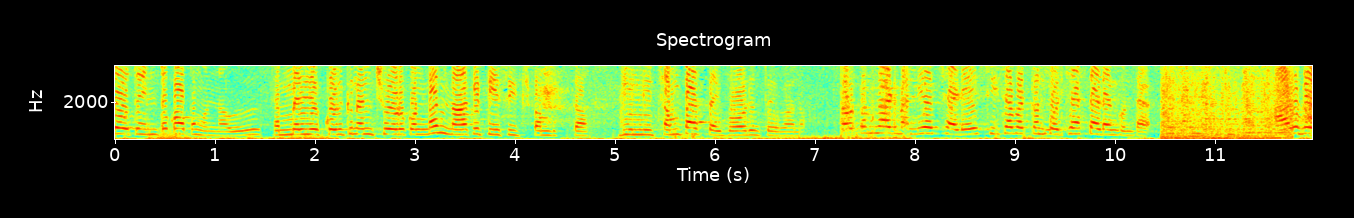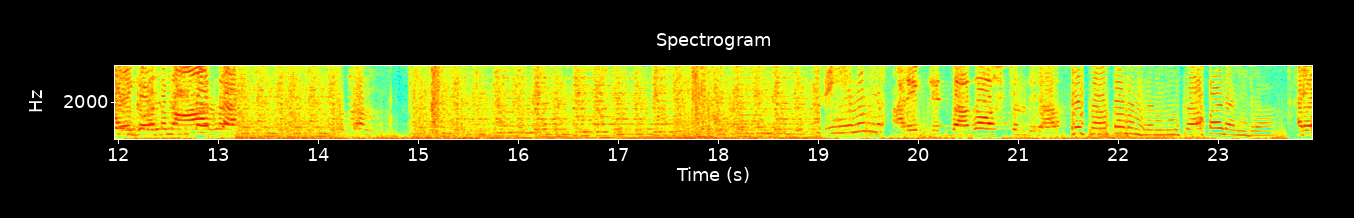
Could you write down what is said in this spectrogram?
Gautam ఇంత కోపంగా ఉన్నావు ఎమ్మెల్యే కొడుకు నన్ను చూడకుండా నాకే టీసీ ఇచ్చి పంపిస్తా. దీన్ని చంపేస్తాయి బాడీలతో ఇవాళ. గౌతమ్ గారు మళ్ళీ వచ్చాడే సీసా పట్టుకొని పొడి చేస్తాడు అనుకుంటా. అరే గౌతమ్. చంపేస్తా. అరే బ్లడ్ బాగా వస్తుందిరా. కాపాడండ్రా నన్ను కాపాడండ్రా అరే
